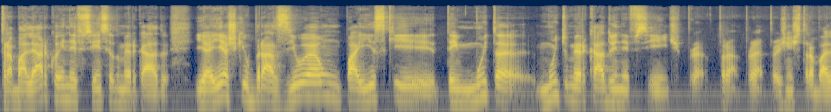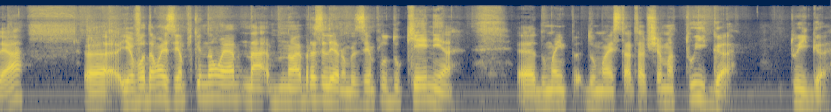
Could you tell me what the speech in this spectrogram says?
trabalhar com a ineficiência do mercado. E aí acho que o Brasil é um país que tem muita, muito mercado ineficiente para a gente trabalhar. Uh, e eu vou dar um exemplo que não é, na, não é brasileiro, um exemplo do Quênia, é, de, uma, de uma startup que chama Twiga. Twiga.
